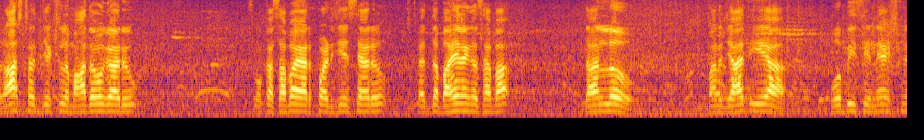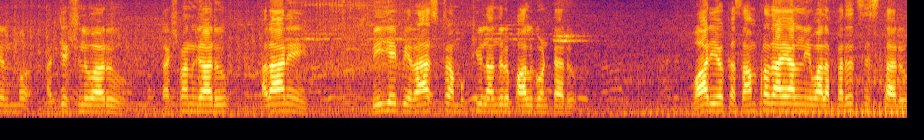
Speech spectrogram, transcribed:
రాష్ట్ర అధ్యక్షులు మాధవ్ గారు ఒక సభ ఏర్పాటు చేశారు. పెద్ద బహిరంగ సభ. దానిలో మన జాతీయ ఓబీసీ నేషనల్ అధ్యక్షుల అధ్యక్షులు వారు లక్ష్మణ్ గారు అలానే బీజేపీ రాష్ట్ర ముఖ్యులందరూ పాల్గొంటారు. వారి యొక్క సాంప్రదాయాలని వాళ్ళ ప్రదర్శిస్తారు.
